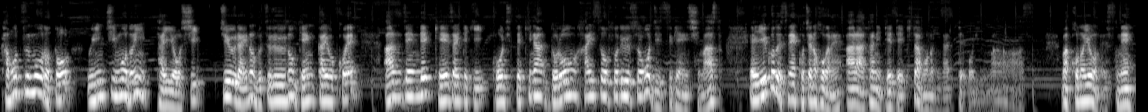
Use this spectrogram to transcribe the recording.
貨物モードとウィンチモードに対応し、従来の物流の限界を超え、安全で経済的、効率的なドローン配送ソリューションを実現します。ということですね、こちらの方がね、新たに出てきたものになっております。まあ、このようなですね、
